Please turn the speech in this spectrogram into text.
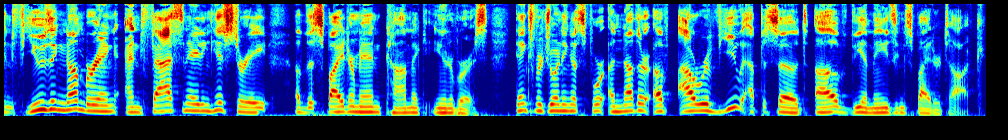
confusing numbering, and fascinating history of the Spider Man comic universe. Thanks for joining us for another of our review episodes of The Amazing Spider Talk.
